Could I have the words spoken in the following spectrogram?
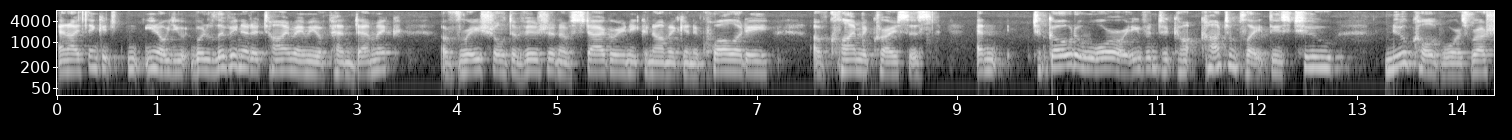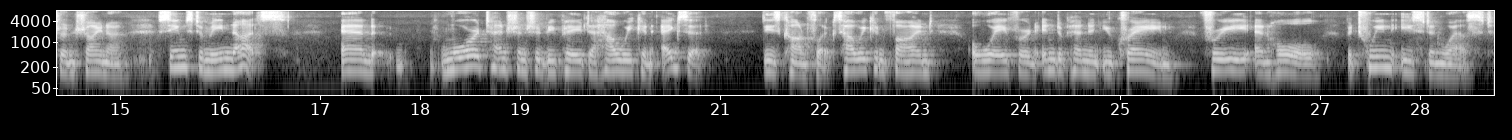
and I think it, you know you, we're living at a time, Amy, of pandemic of racial division, of staggering economic inequality, of climate crisis. And to go to war or even to co- contemplate these two new Cold Wars, Russia and China, seems to me nuts. And more attention should be paid to how we can exit these conflicts, how we can find a way for an independent Ukraine, free and whole, between East and West,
